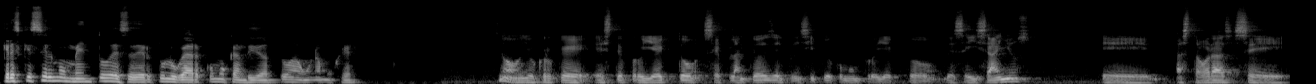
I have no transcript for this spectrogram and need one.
¿Crees que es el momento de ceder tu lugar como candidato a una mujer? No, yo creo que este proyecto se planteó desde el principio como un proyecto de seis años. Eh, hasta ahora se,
